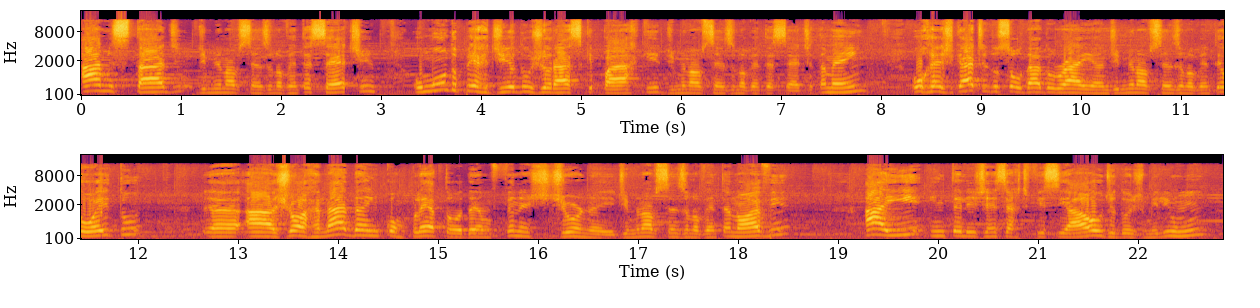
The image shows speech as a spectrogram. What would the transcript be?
Amistad, de 1997, O Mundo Perdido, Jurassic Park, de 1997 também, O Resgate do Soldado Ryan, de 1998, eh, A Jornada Incompleta, The Unfinished Journey, de 1999, AI, Inteligência Artificial, de 2001,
